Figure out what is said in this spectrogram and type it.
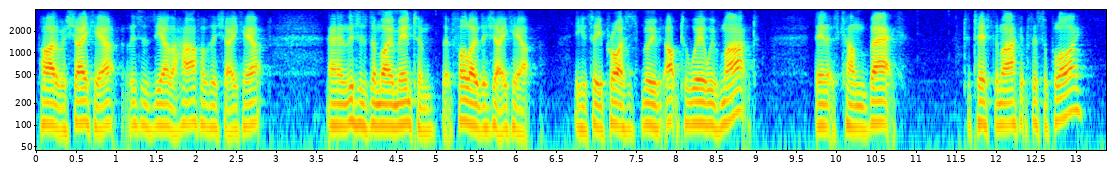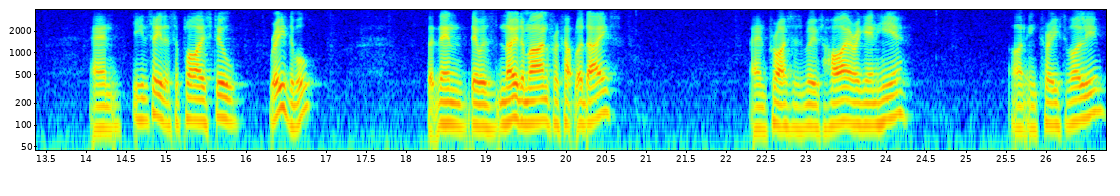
part of a shakeout. This is the other half of the shakeout. And this is the momentum that followed the shakeout. You can see prices moved up to where we've marked. Then it's come back to test the market for supply and you can see that supply is still reasonable but then there was no demand for a couple of days and prices moved higher again here on increased volume.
